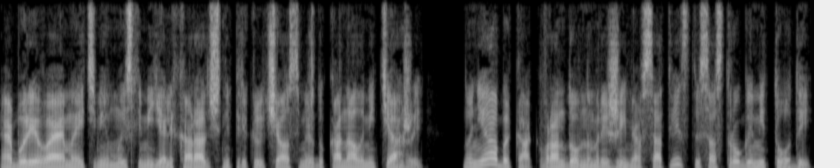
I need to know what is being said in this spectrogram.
Обуреваемый этими мыслями, я лихорадочно переключался между каналами тяжей, но не абы как, в рандомном режиме, а в соответствии со строгой методой,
